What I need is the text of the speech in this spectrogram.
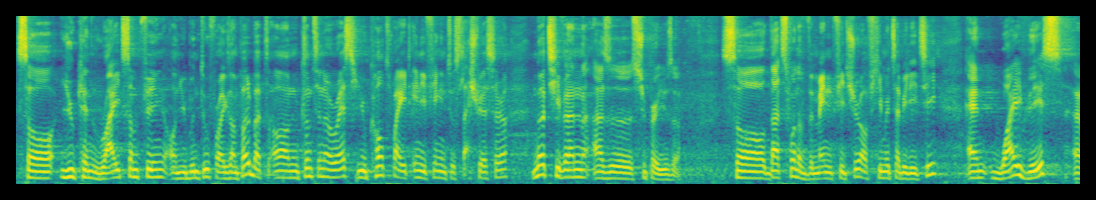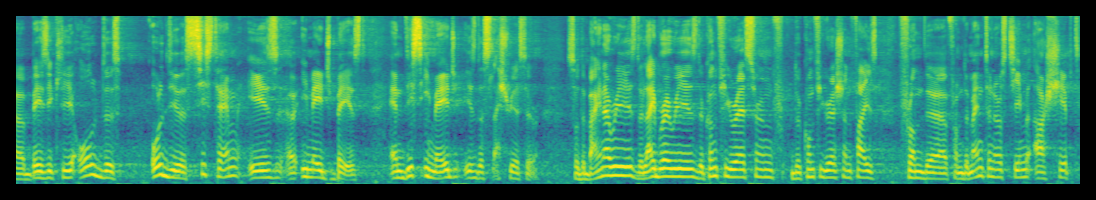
So you can write something on Ubuntu, for example, but on container OS, you can't write anything into slash USR, not even as a super user. So that's one of the main features of immutability. And why this? Uh, basically, all the all the system is uh, image-based. And this image is the slash USR. So the binaries, the libraries, the configuration, the configuration files from the, from the maintainers team are shipped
